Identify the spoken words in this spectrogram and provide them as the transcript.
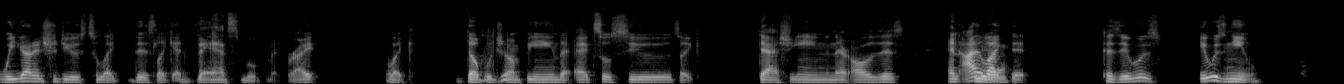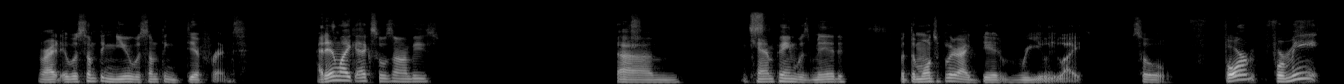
we got introduced to like this like advanced movement, right? Like double jumping, the exosuits, like dashing and all of this. And I Yeah. liked it because it was it was new right? It was something new, it was something different. I didn't like Exo Zombies. Um, campaign was mid, but the multiplayer I did really like. So for for me,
